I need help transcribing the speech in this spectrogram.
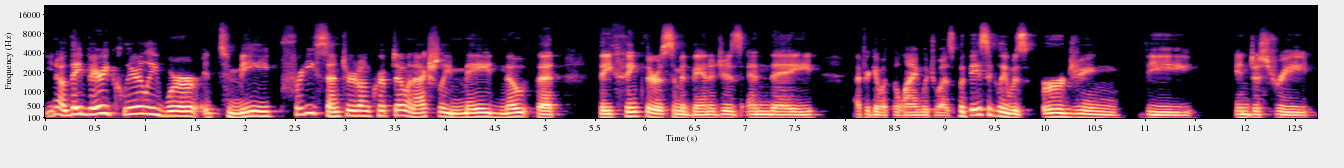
you know they very clearly were to me pretty centered on crypto and actually made note that they think there are some advantages and they i forget what the language was but basically was urging the industry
